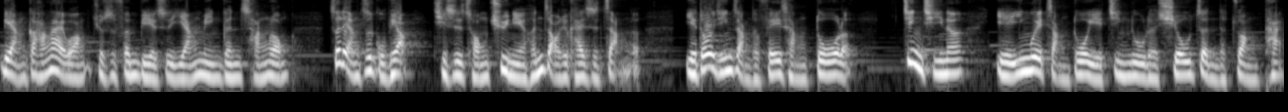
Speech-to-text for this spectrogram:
两个航海王就是分别是阳明跟长隆。这两只股票其实从去年很早就开始涨了，也都已经涨得非常多了。近期呢，也因为涨多，也进入了修正的状态。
